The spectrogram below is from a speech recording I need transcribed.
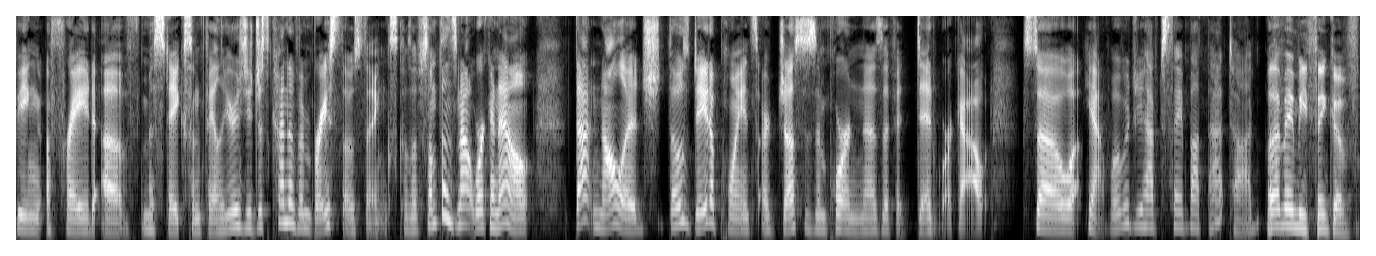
being afraid of mistakes and failures, you just kind of embrace those things. Because if something's not working out, that knowledge, those data points are just as important as if it did work out. So, yeah, what would you have to say about that, Todd? Well, that made me think of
